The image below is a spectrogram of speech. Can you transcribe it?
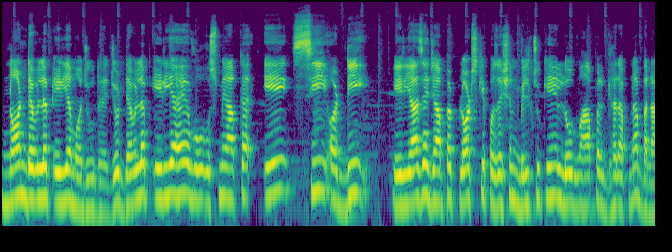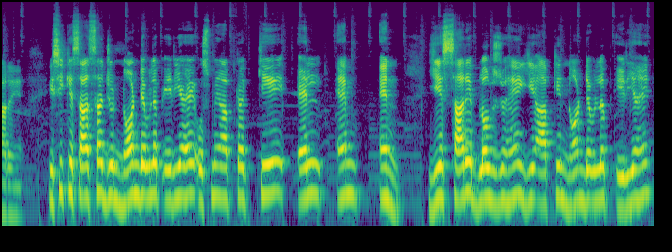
नॉन डेवलप्ड एरिया मौजूद है। जो डेवलप्ड एरिया है, वो उसमें आपका ए सी और डी एरियाज़ हैं जहाँ पर प्लॉट्स के पोजेशन मिल चुके हैं, लोग वहाँ पर घर अपना बना रहे हैं। इसी के साथ साथ जो नॉन डेवलप एरिया है, उसमें आपका के एल एम एन ये सारे ब्लॉक्स जो हैं, ये आपके नॉन डेवलप एरिया हैं।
